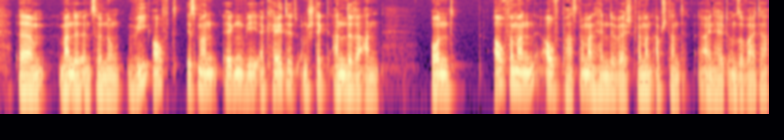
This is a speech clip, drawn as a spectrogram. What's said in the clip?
ähm, Mandelentzündung. Wie oft ist man irgendwie erkältet und steckt andere an? Und auch wenn man aufpasst, wenn man Hände wäscht, wenn man Abstand einhält und so weiter.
